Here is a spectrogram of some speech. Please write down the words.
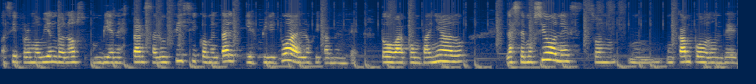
así promoviéndonos un bienestar, salud físico, mental y espiritual, lógicamente. Todo va acompañado. Las emociones son un, campo donde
